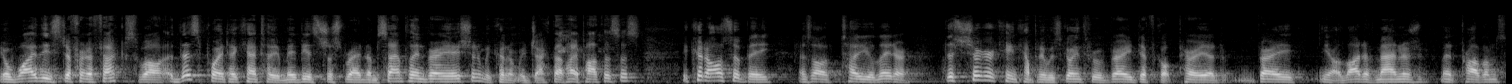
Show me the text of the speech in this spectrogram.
you know, why these different effects? Well, at this point, I can't tell you. Maybe it's just random sampling variation. We couldn't reject that hypothesis. It could also be, as I'll tell you later, this sugarcane company was going through a very difficult period, very, you know, a lot of management problems.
